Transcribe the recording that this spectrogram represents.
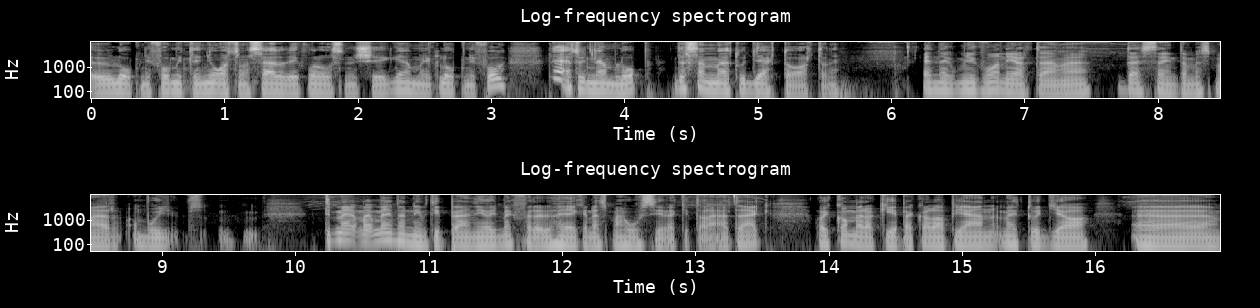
lopni fog, mint egy 80% valószínűséggel mondjuk lopni fog. Lehet, hogy nem lop, de szemmel tudják tartani. Ennek mondjuk van értelme, de szerintem ezt már amúgy meg, meg, tippelni, hogy megfelelő helyeken ezt már 20 éve kitalálták, hogy kameraképek alapján meg tudja e,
